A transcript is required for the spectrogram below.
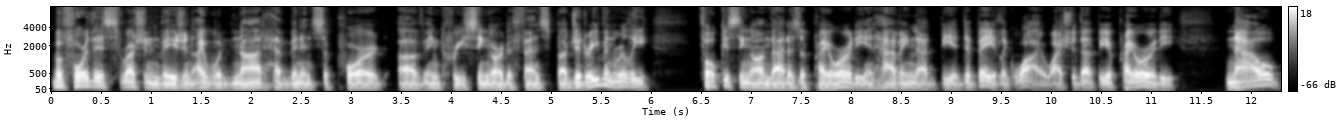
before this Russian invasion, I would not have been in support of increasing our defense budget or even really focusing on that as a priority and having that be a debate. Like, why? Why should that be a priority? Now,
